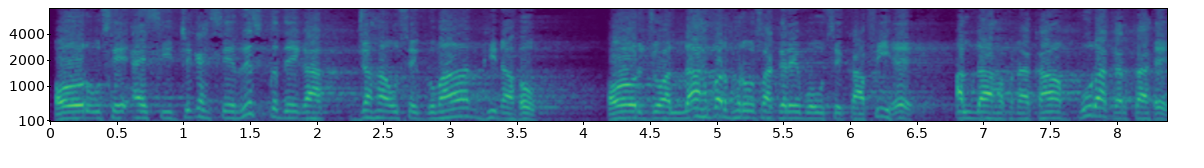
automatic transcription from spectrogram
اور اسے ایسی جگہ سے رزق دے گا جہاں اسے گمان بھی نہ ہو۔ اور جو اللہ پر بھروسہ کرے وہ اسے کافی ہے۔ اللہ اپنا کام پورا کرتا ہے۔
